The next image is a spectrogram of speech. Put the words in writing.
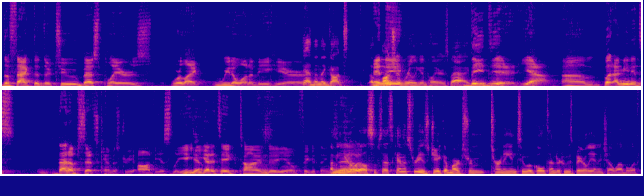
the fact that their two best players were like, "We don't want to be here." Yeah, then they got a And bunch they- of really good players back. They did, yeah. Um, but I mean, it's that upsets chemistry. Obviously, you, Yeah. you got to take time to you know figure things. Out. I mean, you know what else upsets chemistry is Jacob Markstrom turning into a goaltender who's barely NHL level, if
